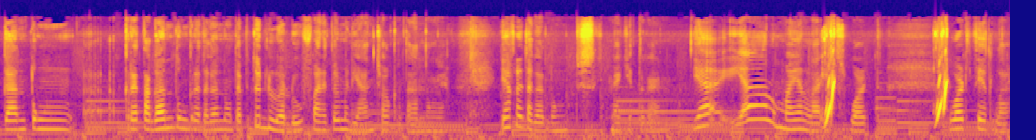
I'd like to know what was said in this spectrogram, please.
gantung uh, kereta gantung kereta gantung. Tapi itu di luar Dufan itu di Ancol kereta gantungnya. Ya kereta gantung terus naik gitu kan. Ya ya lumayan lah it's worth worth it lah.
